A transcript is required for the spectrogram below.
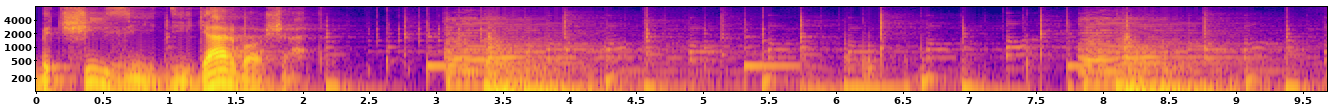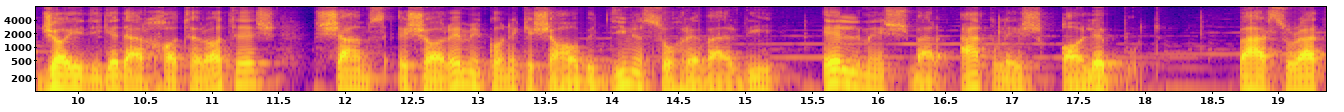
به چیزی دیگر باشد. جای دیگه در خاطراتش شمس اشاره می‌کنه که شهاب الدین سهروردی علمش بر عقلش غالب بود. به هر صورت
